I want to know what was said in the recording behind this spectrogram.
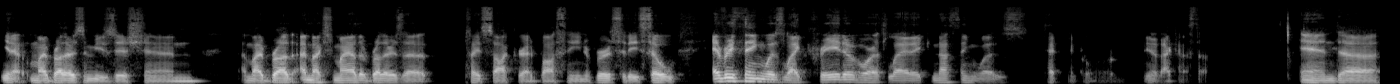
you know, my brother's a musician. My brother, I'm actually my other brother is a plays soccer at Boston University. So everything was like creative or athletic. Nothing was technical or you know that kind of stuff. And uh,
